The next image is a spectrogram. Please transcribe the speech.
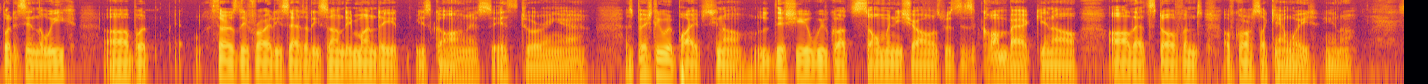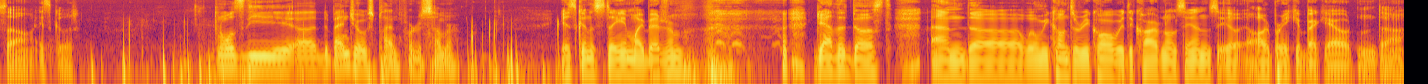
but it's in the week. Uh, but Thursday, Friday, Saturday, Sunday, Monday, it, it's gone. It's it's touring, yeah. Especially with pipes, you know. This year we've got so many shows, which is a comeback, you know, all that stuff, and of course I can't wait, you know. So it's good. And what's the uh, the banjo's plan for the summer? It's gonna stay in my bedroom, gather dust, and uh, when we come to record with the Cardinal Sins, I'll I'll break it back out, and uh,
